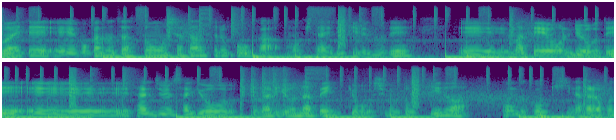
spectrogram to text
加えて、えー、他の雑音を遮断する効果も期待できるので、えー、まあ、低音量で、えー、単純作業となるような勉強仕事っていうのは音楽を聴きながら行う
